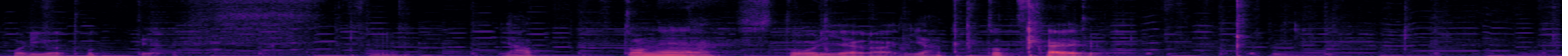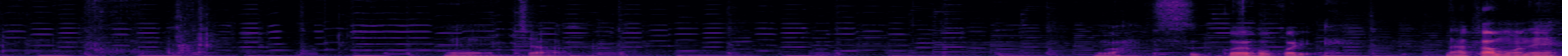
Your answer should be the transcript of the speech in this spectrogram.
ほこりを取って、うん、やっとねストーリアがやっと使える。えー、じゃあ。うわすっごいほこり。中もね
